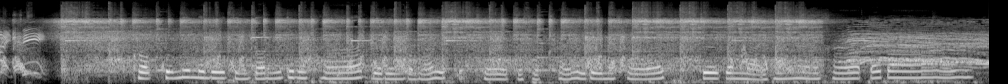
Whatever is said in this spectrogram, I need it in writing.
หน่อยสิขอบคุณที่มาดูถึงตอนนี้ด้วยนะครับอย่าลืมกดไลค์กดแชร์กด subscribe ให้ด้วยนะครับเจอกันใหม่ครั้งหน้านะครับบ๊ายบาย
